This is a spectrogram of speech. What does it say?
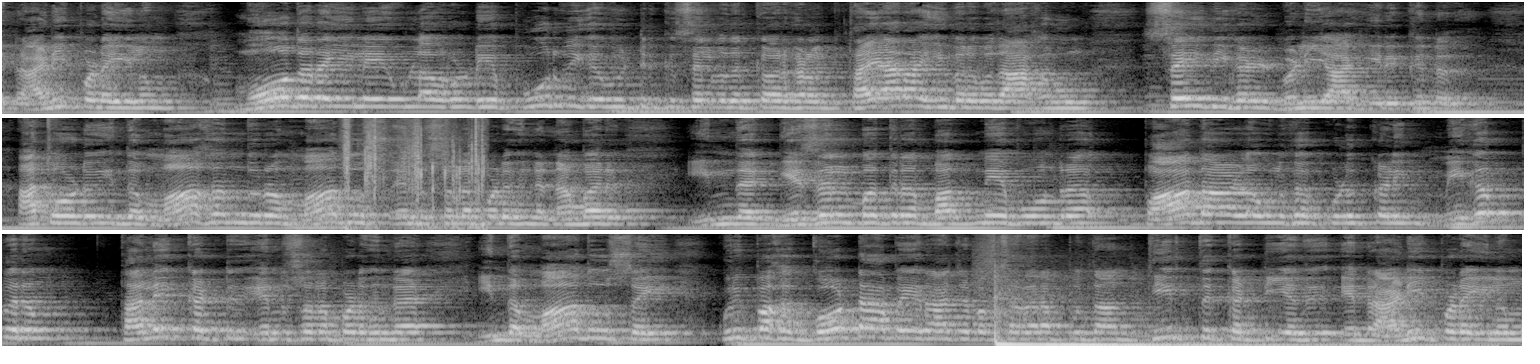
என்ற அடிப்படையிலும் மோதரையிலே உள்ள அவர்களுடைய பூர்வீக வீட்டிற்கு செல்வதற்கு அவர்கள் தயாராகி வருவதாகவும் செய்திகள் வெளியாகி இருக்கின்றது. அத்தோடு இந்த மாகந்துர மாதுஸ் என்று சொல்லப்படுகின்ற நபர் இந்த கெசல் பத்ர பத்மே போன்ற பாதாள உலக குழுக்களின் மிக பெரும் தலைக்கட்டு என்று சொல்லப்படுகின்ற இந்த மாதூசை குறிப்பாக கோட்டாபய ராஜபக்ச தரப்பு தான் தீர்த்து கட்டியது என்ற அடிப்படையிலும்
